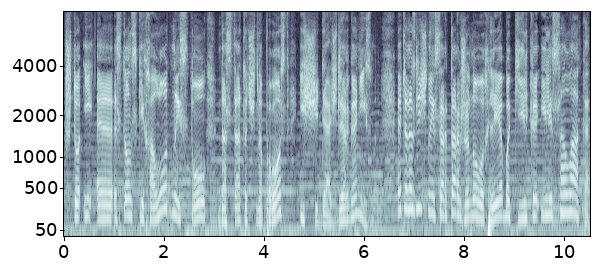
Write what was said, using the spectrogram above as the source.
что и э, эстонский холодный стол достаточно прост и щадящ для организма. Это различные сорта ржаного хлеба, килька или салака,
